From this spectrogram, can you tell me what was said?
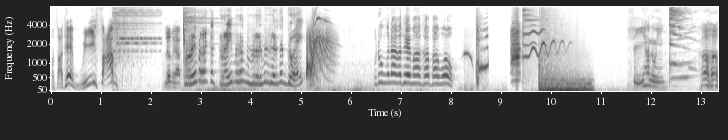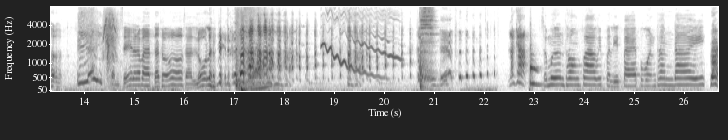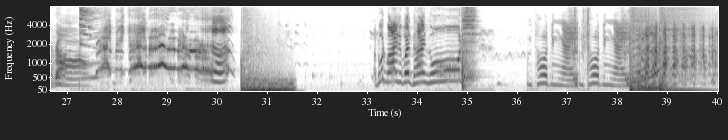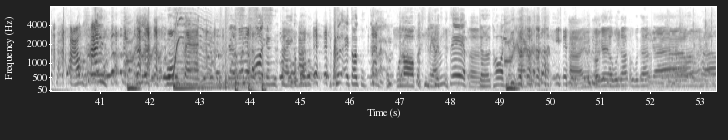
ภาษาเทพวีสามเริ่มเลยครับกรีบรักกะเกรบรักรักรักรักรวยผู้ดุงกันหน้ากระเทมาครับบาโวสีฮานุยสัมเซระบาตาโตซาโลเลเปตลักกะเสมือนทองฟ้าวิปริตแปรปวนท่านใดรอรอ อ นุนไม้หรือเป็นไทยนูนมันโทษยังไง มันโทษยังไง ถามใครวงแตกเจอมันทอดยังไงครับผมคือไอตอนกูกั้นอะกูกูรอเสียงเทพ เจอทอดยังไงโอเคขอบคุณครับขอบคุณครับ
